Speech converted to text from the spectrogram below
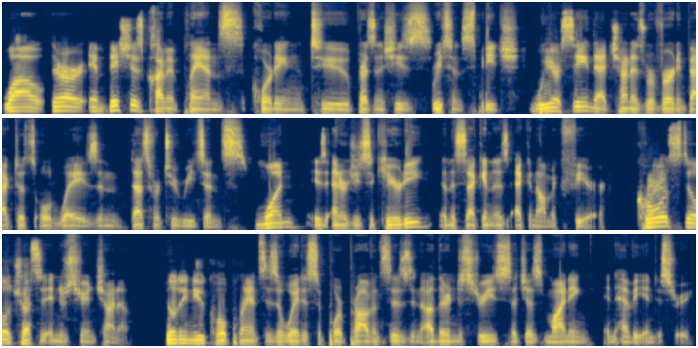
While there are ambitious climate plans, according to President Xi's recent speech, we are seeing that China is reverting back to its old ways, and that's for two reasons. One is energy security, and the second is economic fear. Coal is still a trusted industry in China. Building new coal plants is a way to support provinces and other industries such as mining and heavy industry.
